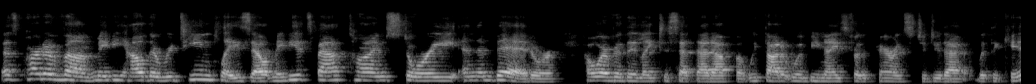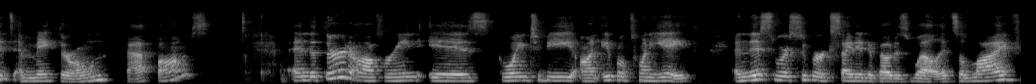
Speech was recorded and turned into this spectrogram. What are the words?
that's part of um, maybe how their routine plays out. Maybe it's bath time, story, and then bed, or however they like to set that up. But we thought it would be nice for the parents to do that with the kids and make their own bath bombs. And the third offering is going to be on April 28th. And this we're super excited about as well. It's a live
